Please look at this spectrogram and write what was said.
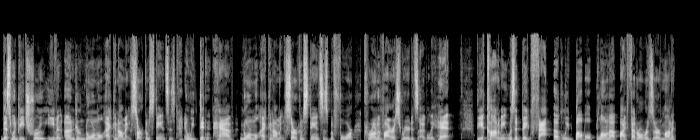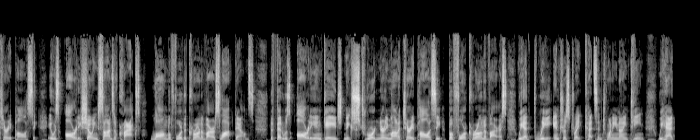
this would be true even under normal economic circumstances, and we didn't have normal economic circumstances before coronavirus reared its ugly head. The economy was a big, fat, ugly bubble blown up by Federal Reserve monetary policy. It was already showing signs of cracks long before the coronavirus lockdowns. The Fed was already engaged in extraordinary monetary policy before coronavirus. We had three interest rate cuts in 2019. We had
